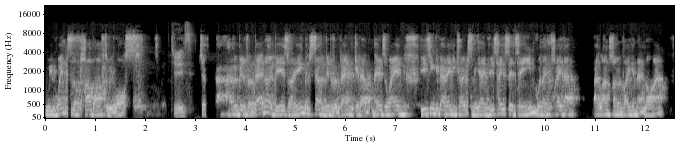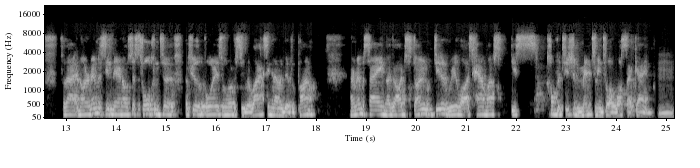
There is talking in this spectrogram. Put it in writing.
we went to the pub after we lost. Jeez. Just have a bit of a bet, no beers or anything, but just have a bit of a bet and get our heads away. And you think about any coach in the game who takes their team when they play that at lunchtime and play again that night for that. And I remember sitting there and I was just talking to a few of the boys and we're obviously relaxing and having a bit of a punt. I remember saying, like, I just don't didn't realize how much this competition meant to me until I lost that game. Mm.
